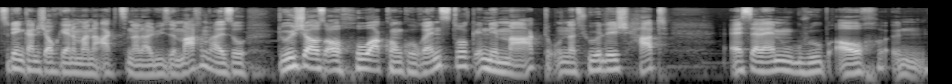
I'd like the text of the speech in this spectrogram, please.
Zu denen kann ich auch gerne mal eine Aktienanalyse machen. Also durchaus auch hoher Konkurrenzdruck in dem Markt und natürlich hat SLM Group auch ähm,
